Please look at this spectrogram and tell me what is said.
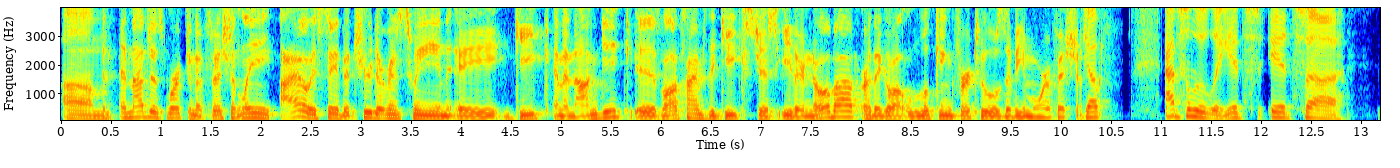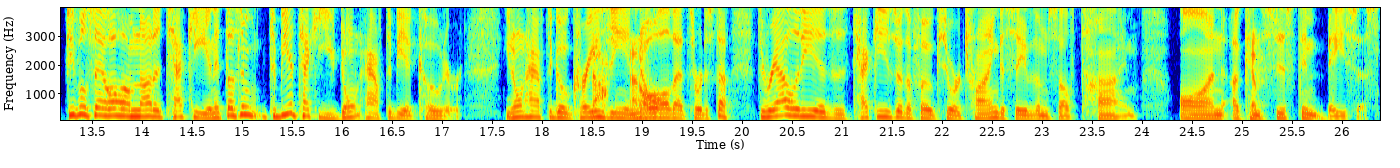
Um, and, and, not just working efficiently. I always say the true difference between a geek and a non-geek is a lot of times the geeks just either know about or they go out looking for tools to be more efficient. Yep. Absolutely. It's it's uh people say, "Oh, I'm not a techie," and it doesn't. To be a techie, you don't have to be a coder. You don't have to go crazy and know all. all. that sort of stuff. The reality is, is techies are the folks who are trying to save themselves time on a consistent basis,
